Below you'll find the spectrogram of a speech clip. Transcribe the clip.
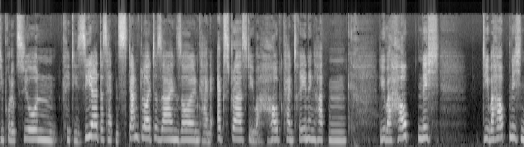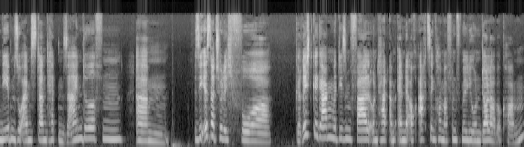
die Produktion kritisiert, das hätten Stuntleute sein sollen, keine Extras, die überhaupt kein Training hatten, die überhaupt nicht, die überhaupt nicht neben so einem Stunt hätten sein dürfen. Ähm, sie ist natürlich vor Gericht gegangen mit diesem Fall und hat am Ende auch 18,5 Millionen Dollar bekommen.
